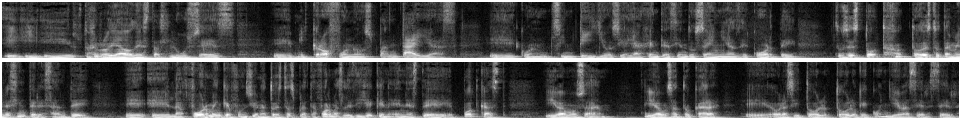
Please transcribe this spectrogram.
y, estoy rodeado de estas luces, eh, micrófonos, pantallas, con cintillos y hay gente haciendo señas de corte. Entonces todo esto también es interesante eh, eh, la forma en que funcionan todas estas plataformas. Les dije que en, este podcast íbamos a, íbamos a tocar eh, ahora sí todo, todo lo que conlleva ser, ser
